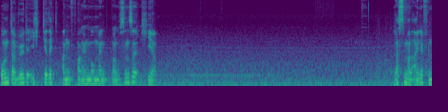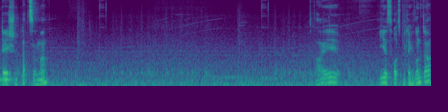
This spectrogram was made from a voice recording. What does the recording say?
Und da würde ich direkt anfangen. Moment mal, wo sind sie? Hier. Lassen mal eine Foundation Platz immer. Drei. Vier, jetzt haut mich gleich runter.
